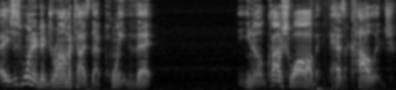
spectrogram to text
I just wanted to dramatize that point that, you know, Klaus Schwab has a college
